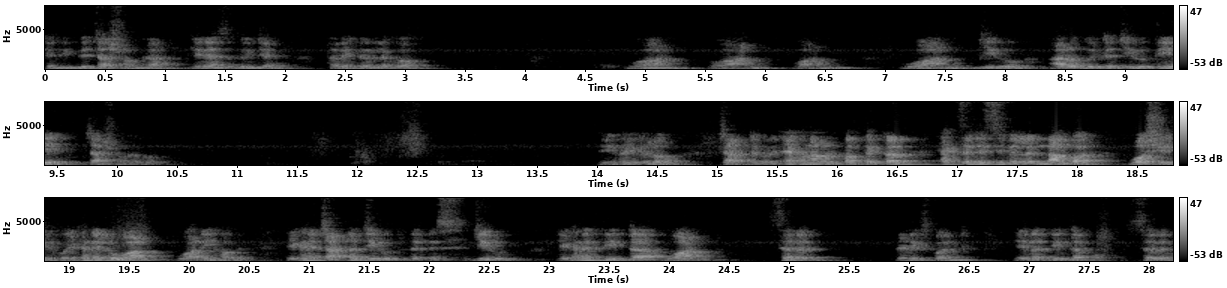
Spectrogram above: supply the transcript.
এদিক দিয়ে চার সংখ্যা, এখানে আছে দুইটা। তাহলে এখানে লেখো one one one one zero আরও দুইটা জিরো দিয়ে চার সংখ্যা করো। এই হয়ে গেল চারটে করে। এখন আমরা প্রত্যেকটা হেক্সাডেসিমেলের নাম্বার বসিয়ে দেবো। এখানে হলো ওয়ান ওয়ানই হবে। এখানে চারটা জিরো জিরো এখানে তিনটা ওয়ান সেভেন রেডিক্স পয়েন্ট এখানে তিনটা সেভেন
